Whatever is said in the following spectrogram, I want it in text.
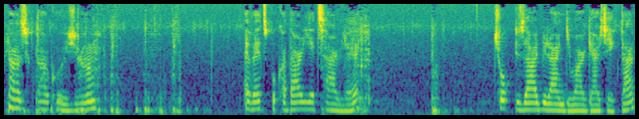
Birazcık daha koyacağım. Evet bu kadar yeterli. Çok güzel bir rengi var gerçekten.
